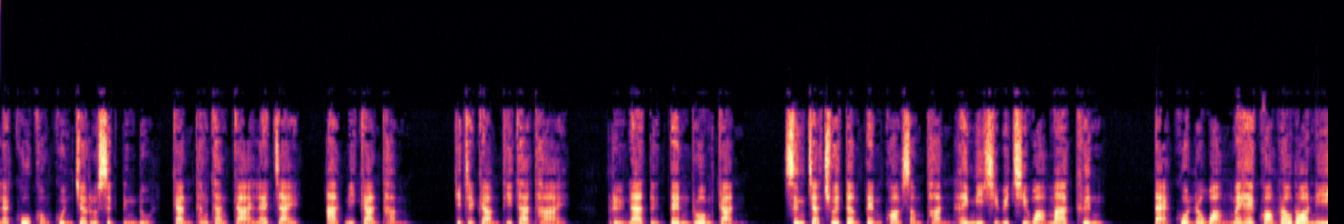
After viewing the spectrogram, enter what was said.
และคู่ของคุณจะรู้สึกดึงดูด กันทั้งทางกายและใจ อาจมีการทำกิจกรรมที่ท้าทาย หรือน่าตื่นเต้นร่วมกัน ซึ่งจะช่วยเติมเต็มความสัมพันธ์ให้มีชีวิตชีวามากขึ้น แต่ควรระวังไม่ให้ความเร่าร้อนนี้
